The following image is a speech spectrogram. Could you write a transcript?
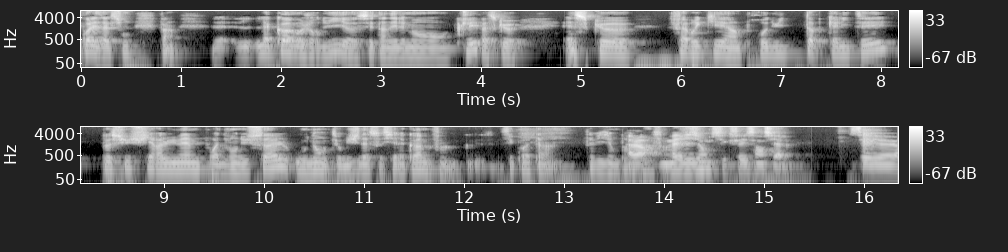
quoi les actions? Enfin, la com aujourd'hui, c'est un élément clé parce que est-ce que fabriquer un produit top qualité peut suffire à lui-même pour être vendu seul ou non Tu es obligé d'associer la com. Enfin, c'est quoi ta, ta vision par Alors, ma vision, c'est que c'est essentiel. C'est, euh,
